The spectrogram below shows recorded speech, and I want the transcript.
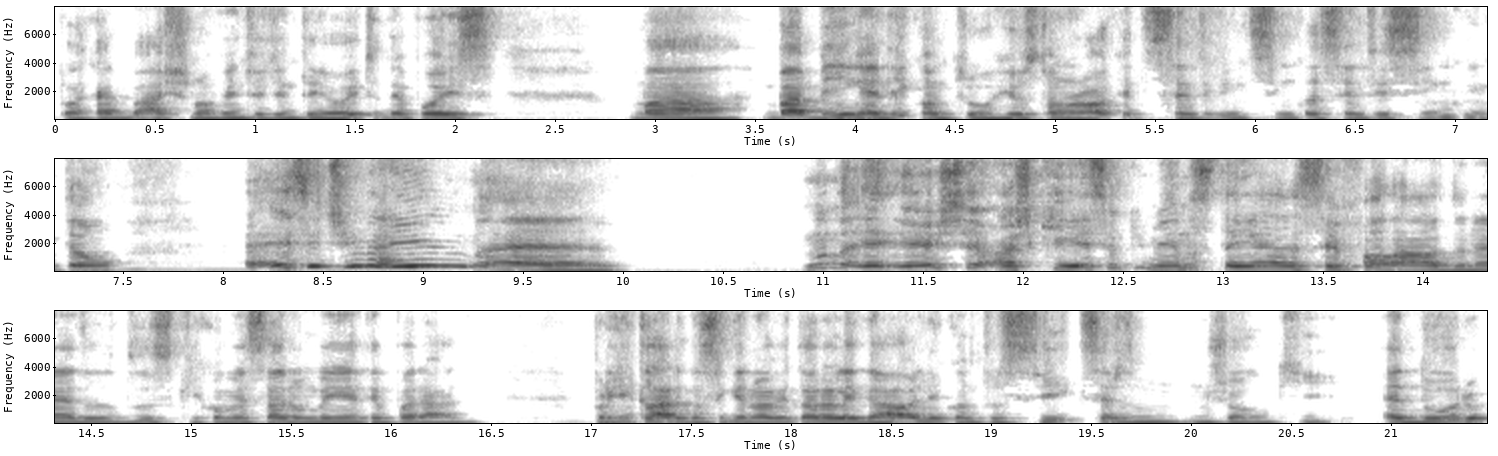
Placar baixo, 90-88. Depois uma babinha ali contra o Houston Rockets, 125 a 105. Então, esse time aí, é, não, é, esse, acho que esse é o que menos tem a ser falado, né? Do, dos que começaram bem a temporada. Porque, claro, conseguiram uma vitória legal ali contra os Sixers, um, um jogo que é duro.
